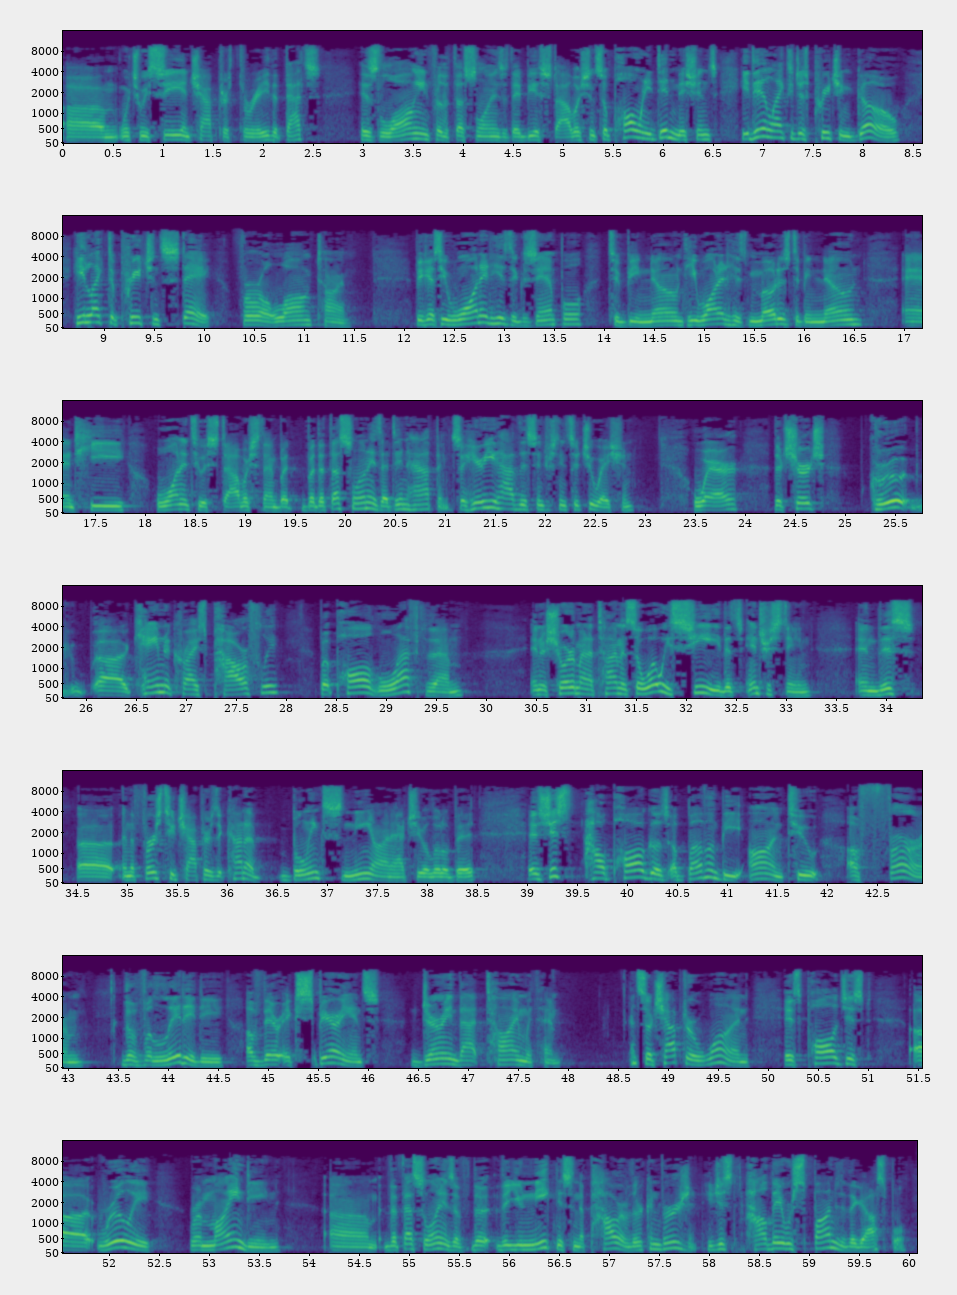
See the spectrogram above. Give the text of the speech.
um, which we see in chapter 3, that that's his longing for the Thessalonians that they'd be established. And so Paul, when he did missions, he didn't like to just preach and go. He liked to preach and stay for a long time. Because he wanted his example to be known. He wanted his motives to be known. And he wanted to establish them. But, but the Thessalonians, that didn't happen. So here you have this interesting situation where the church grew, uh, came to Christ powerfully, but Paul left them in a short amount of time. And so what we see that's interesting in this, uh, in the first two chapters, it kind of blinks neon at you a little bit, is just how Paul goes above and beyond to affirm the validity of their experience during that time with him. And so chapter one is Paul just uh, really reminding um, the Thessalonians of the, the uniqueness and the power of their conversion. He just how they responded to the gospel.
